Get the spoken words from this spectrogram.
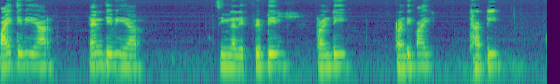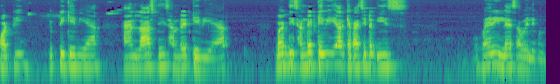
5 kVAR, 10 kVAR, similarly 15, 20, 25, 30, 40 50 kVAR and last is 100 kVAR but this 100 kVAR capacitor is very less available.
